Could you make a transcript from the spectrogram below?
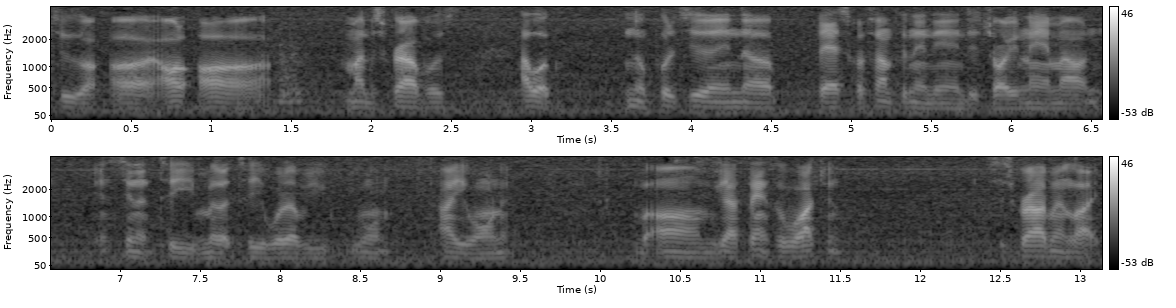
to uh, all, all my subscribers. I would, you know, put you in a basket or something and then just draw your name out and, and send it to you, mail it to you, whatever you, you want, how you want it. But um, thanks for watching. Subscribe and like.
